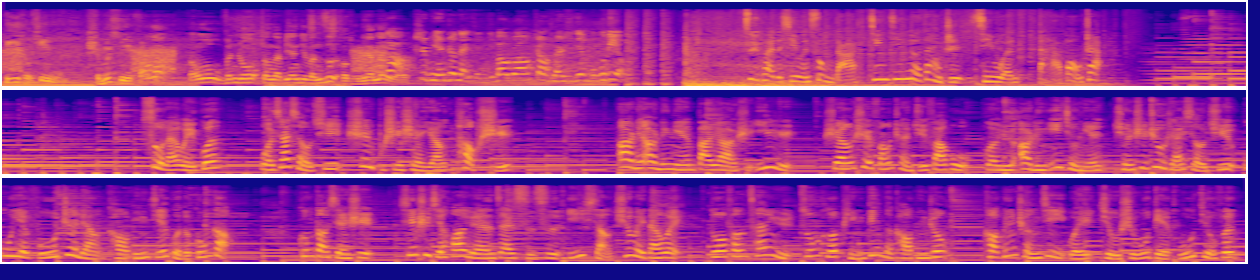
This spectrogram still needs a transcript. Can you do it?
第一手新闻，什么新闻？报告，等我五分钟，正在编辑文字和图片内容。视频正在剪辑包装，上传时间不固定。最快的新闻送达，津津乐道之新闻大爆炸。速来围观，我家小区是不是沈阳 TOP 十？二零二零年八月二十一日，沈阳市房产局发布关于二零一九年全市住宅小区物业服务质量考评结果的公告。公告显示。新世界花园在此次以小区为单位、多方参与综合评定的考评中，考评成绩为九十五点五九分，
